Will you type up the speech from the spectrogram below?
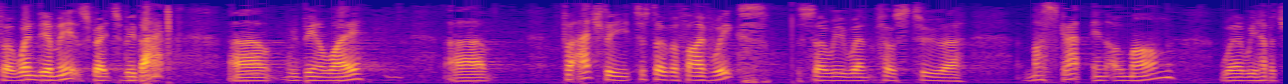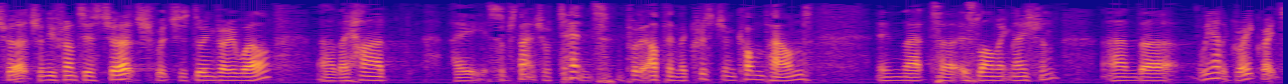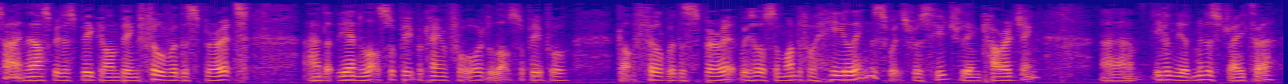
For Wendy and me, it's great to be back. Uh, we've been away uh, for actually just over five weeks. So we went first to uh, Muscat in Oman, where we have a church, a New Frontiers church, which is doing very well. Uh, they hired a substantial tent and put it up in the Christian compound in that uh, Islamic nation. And uh, we had a great, great time. They asked me to speak on being filled with the Spirit and at the end, lots of people came forward, lots of people got filled with the Spirit. We saw some wonderful healings, which was hugely encouraging. Uh, even the administrator,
